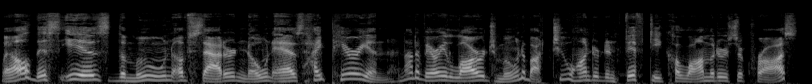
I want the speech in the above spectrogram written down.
Well, this is the moon of Saturn known as Hyperion, not a very large moon, about 250 kilometers across,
